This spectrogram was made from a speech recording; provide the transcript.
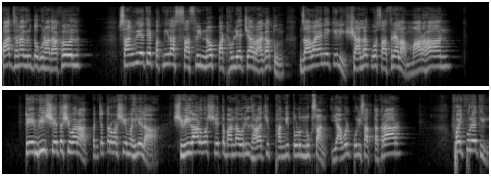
पाच जणांविरुद्ध गुन्हा दाखल. सांगवी येथे पत्नीला सासरी न पाठवल्याच्या रागातून जावयाने केली शालक व सासऱ्याला मारहाण. टेंभी शेतशिवारात पंच्याहत्तर वर्षीय महिलेला शिवीगाळ व शेतबांधावरील झाडाची फांदी तोडून नुकसान यावल पोलिसात तक्रार. फैजपूर येथील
